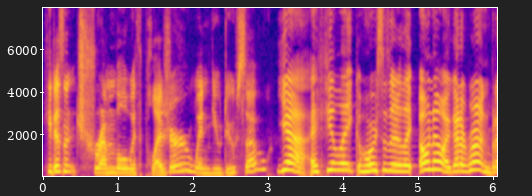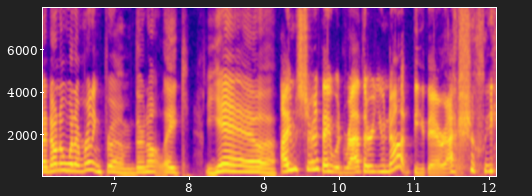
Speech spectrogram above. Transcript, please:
he doesn't tremble with pleasure when you do so. Yeah, I feel like horses are like, oh no, I gotta run, but I don't know what I'm running from. They're not like, yeah, I'm sure they would rather you not be there, actually.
